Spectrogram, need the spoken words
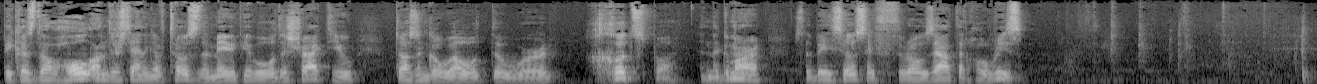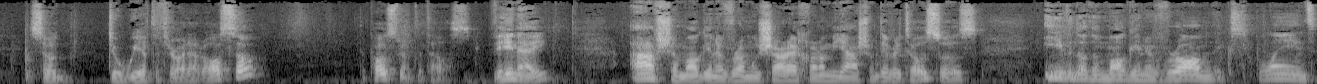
because the whole understanding of Tosos that maybe people will distract you doesn't go well with the word chutzpah in the Gemara. So the Beis Yosef throws out that whole reason. So do we have to throw it out also? The postman have to tell us. V'hinei, av shemagin of Ram ushar echron miyashim Tosos, even though the Magin of Ram explains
